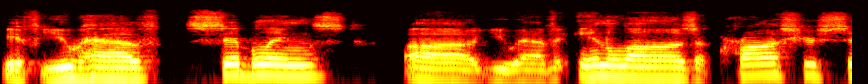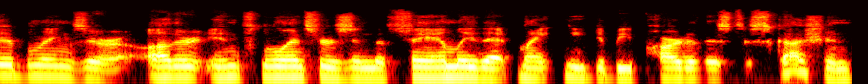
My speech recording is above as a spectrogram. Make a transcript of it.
if you have siblings uh, you have in-laws across your siblings. There are other influencers in the family that might need to be part of this discussion.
